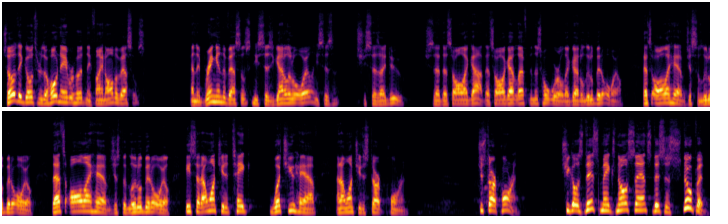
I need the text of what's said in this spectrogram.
So they go through the whole neighborhood and they find all the vessels. And they bring in the vessels. And he says, You got a little oil? And he says, She says, I do. She said, That's all I got. That's all I got left in this whole world. I got a little bit of oil. That's all I have, just a little bit of oil. That's all I have, just a little bit of oil. He said, I want you to take what you have and I want you to start pouring. Just start pouring. She goes, This makes no sense. This is stupid.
